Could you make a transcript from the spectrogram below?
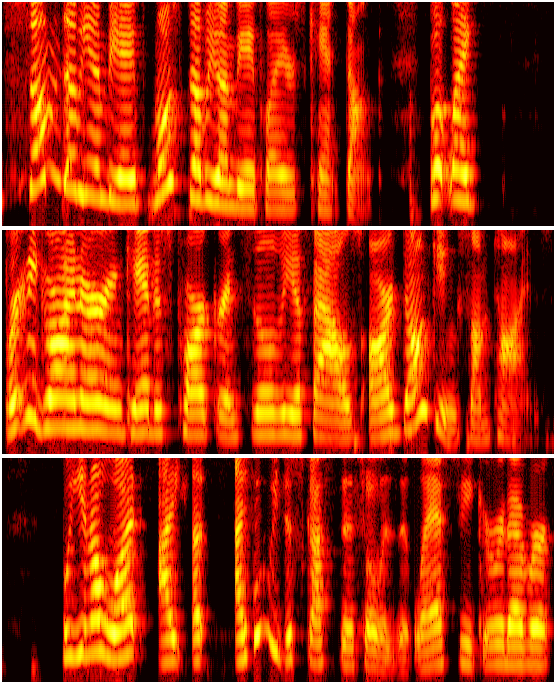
some WNBA, most WNBA players can't dunk, but like Brittney Griner and Candace Parker and Sylvia Fowles are dunking sometimes. But you know what? I uh, I think we discussed this. What was it last week or whatever?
